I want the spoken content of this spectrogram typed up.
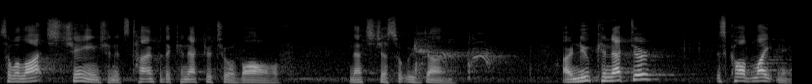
So a lot's changed, and it's time for the connector to evolve. And that's just what we've done. Our new connector is called Lightning.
